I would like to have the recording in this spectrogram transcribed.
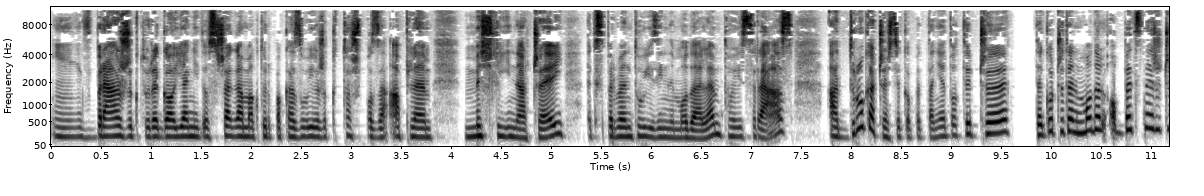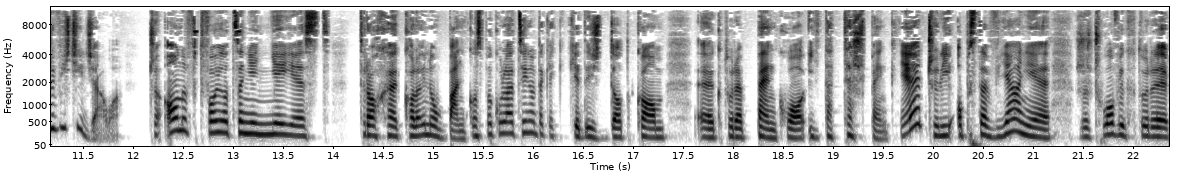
mm, w branży, którego ja nie dostrzegam, a który pokazuje, że ktoś poza Applem myśli inaczej, eksperymentuje z innym modelem? To jest raz. A druga część tego pytania dotyczy tego, czy ten model obecny rzeczywiście działa. Czy on w Twojej ocenie nie jest trochę kolejną bańką spekulacyjną, tak jak kiedyś dotcom, e, które pękło i ta też pęknie, czyli obstawianie, że człowiek, który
